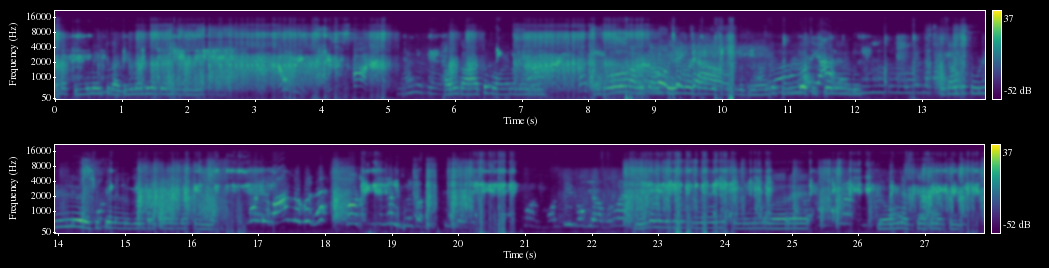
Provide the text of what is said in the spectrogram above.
എന്റെ ടീമേറ്റ് ഇതാ ടീമേറ്റ് തട്ടുന്നുണ്ട് അവൻ കാട്ടു പ്രോയെന്നുള്ളതുകൊണ്ട് ഓ അവൻ അവൻ പേര് ചാൻസ് കിട്ടുന്നു അവൻക്ക് തുള്ളി എച്ചിപ്പി ഉണ്ടെന്നുള്ളൂ അവൻക്ക് തുള്ളി ഒരു എച്ചിപ്പി ഉണ്ടെന്നുള്ളൂ ഗെയിംസ് ഒക്കെ നമ്മളെ കൊന്നു വീണ്ടും നമ്മൾ നമ്മൾ വേറെ ലോങ് നെസ്റ്റേഷൻ നടത്തുന്നുണ്ട്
